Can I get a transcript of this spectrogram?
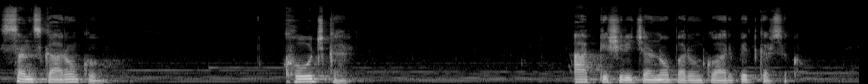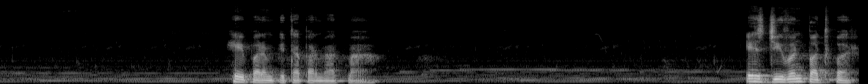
संस्कारों को खोज कर आपके श्री चरणों पर उनको अर्पित कर सकूँ। हे परमपिता परमात्मा, इस जीवन पथ पर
